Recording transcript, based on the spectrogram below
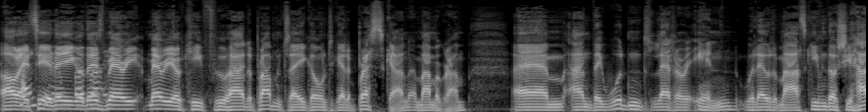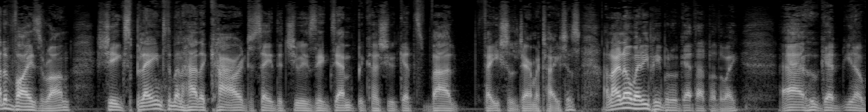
All right, Thank see you. There you go. There's Bye-bye. Mary Mary O'Keefe who had a problem today going to get a breast scan, a mammogram. Um, and they wouldn't let her in without a mask, even though she had a visor on. She explained to them and had a card to say that she was exempt because she gets bad facial dermatitis. And I know many people who get that, by the way, uh, who get, you know,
